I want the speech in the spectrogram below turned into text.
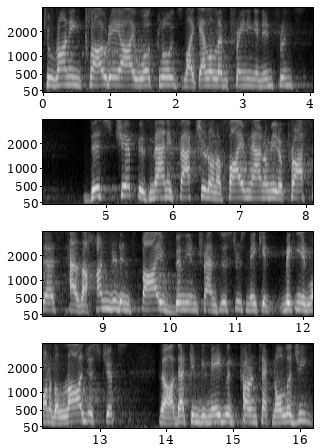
to running cloud AI workloads like LLM training and inference. This chip is manufactured on a 5 nanometer process, has 105 billion transistors, make it, making it one of the largest chips uh, that can be made with current technology.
